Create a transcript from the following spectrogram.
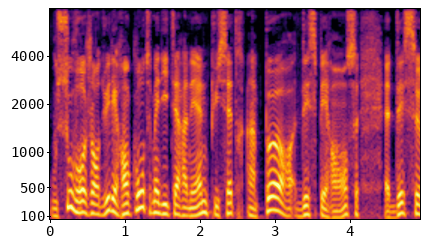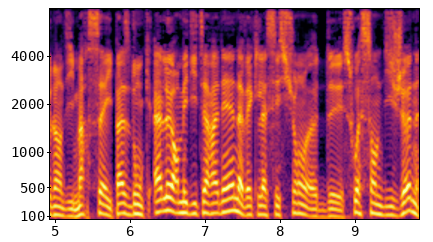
où s'ouvrent aujourd'hui les rencontres méditerranéennes, puisse être un port d'espérance. Dès ce lundi, Marseille passe donc à l'heure méditerranéenne avec la session des 70 jeunes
